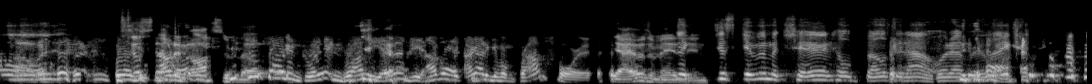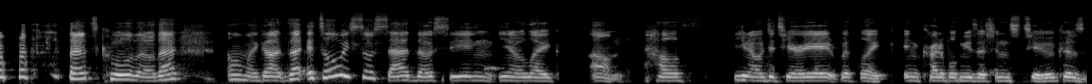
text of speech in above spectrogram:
Oh, Um, but, still he sounded sounded- awesome, He still sounded great and brought the Yeah. energy. I'm like, I got to give him props for it. Yeah, it was like amazing. just give him a chair and he'll belt it out, whatever. Yeah. Like that's cool though. That oh my god. That it's always so sad though, seeing, you know, like um health you know deteriorate with like incredible musicians too because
